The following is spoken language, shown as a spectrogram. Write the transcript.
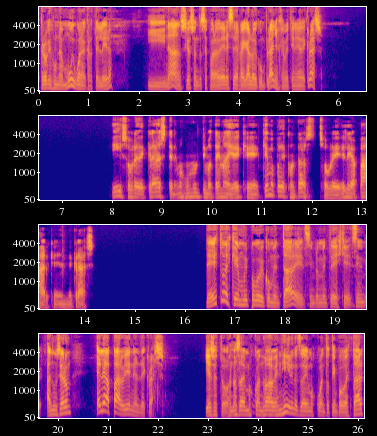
creo que es una muy buena cartelera. Y nada, ansioso entonces para ver ese regalo de cumpleaños que me tiene de Crash. Y sobre The Crash tenemos un último tema y es que, ¿qué me puedes contar sobre Elia Park en The Crash? De esto es que muy poco que comentar, eh, simplemente es que anunciaron L.A. Par viene al The Crash. Y eso es todo. No sabemos cuándo va a venir, no sabemos cuánto tiempo va a estar,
